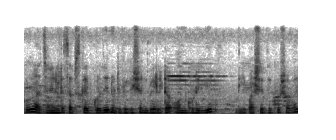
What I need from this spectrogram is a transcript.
করো, আর চ্যানেলটা সাবস্ক্রাইব করে দিও নোটিফিকেশান বেলটা অন করে দিও। দিয়ে পাশে থেকো সবাই।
